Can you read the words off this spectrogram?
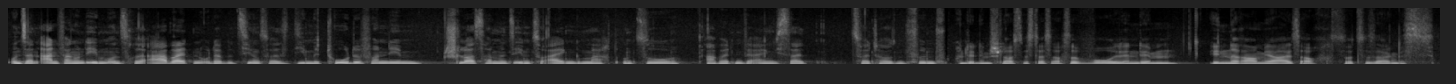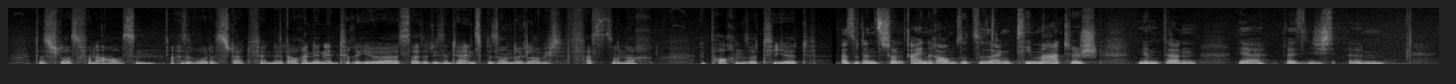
unseren Anfang und eben unsere Arbeiten oder beziehungsweise die Methode von dem Schloss haben wir uns eben zu eigen gemacht und so arbeiten wir eigentlich seit 2005. Und in dem Schloss ist das auch sowohl in dem Innenraum ja als auch sozusagen das, das Schloss von außen, also wo das stattfindet. Auch in den Interieurs, also die sind ja insbesondere, glaube ich, fast so nach Epochen sortiert. Also dann ist schon ein Raum sozusagen thematisch, nimmt dann, ja, weiß ich nicht, ähm,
